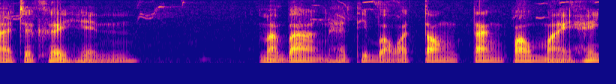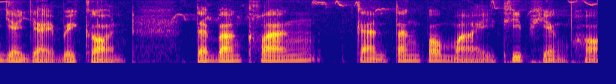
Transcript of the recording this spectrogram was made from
อาจจะเคยเห็นมาบ้างนะฮะที่บอกว่าต้องตั้งเป้าหมายให้ใหญ่ ๆ ไว้ก่อน แต่บางครั้งการตั้งเป้าหมายที่เพียงพอ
